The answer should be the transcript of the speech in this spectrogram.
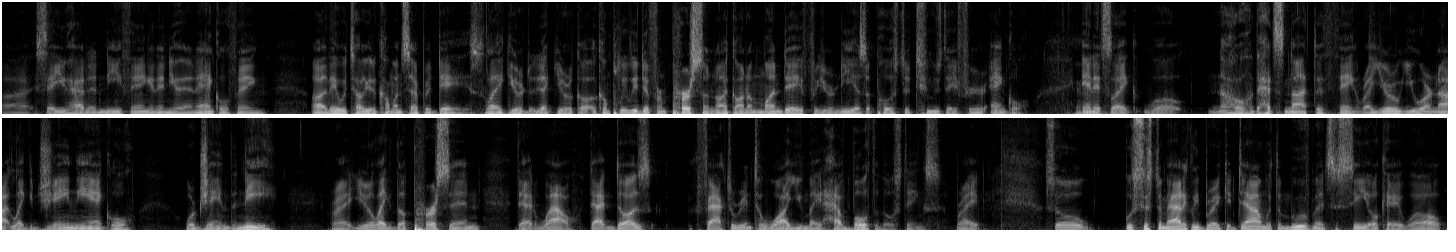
uh, say you had a knee thing and then you had an ankle thing uh, they would tell you to come on separate days. Like you're like you're a completely different person like on a monday for your knee as opposed to tuesday for your ankle. And it's like well no that's not the thing right? You're you are not like jane the ankle or jane the knee right? You're like the person that wow that does factor into why you might have both of those things right? So we'll systematically break it down with the movements to see, okay, well,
